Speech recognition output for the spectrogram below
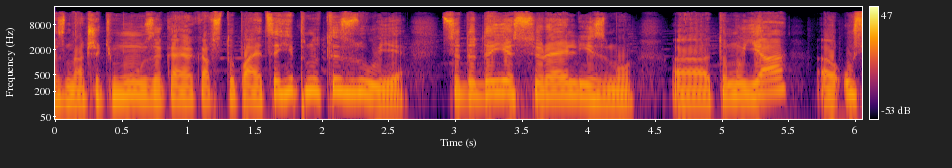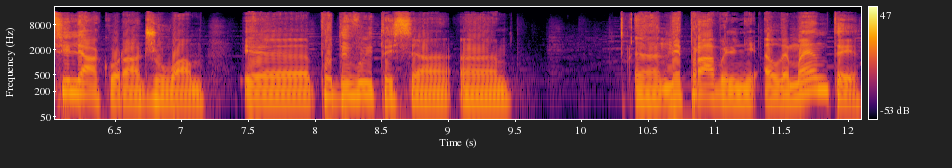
Значить, музика, яка вступає, це гіпнотизує, це додає сюрреалізму. Тому я усіляко раджу вам подивитися неправильні елементи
